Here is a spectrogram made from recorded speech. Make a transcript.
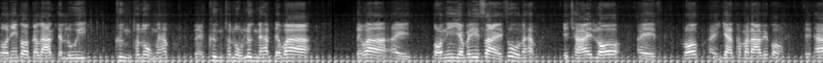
ตอนนี้ก็กำลังจะลุยครึ่งถนนนะครับ แต่ครึ่งถนนลึงนะครับ แต่ว่า แต่ว่าไอตอนนี้ยังไม่ได้ใส่โซ่นะครับ จะใช้ล้อไอล้อไอยางธรรมดาไปก่อน แต่ถ้า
